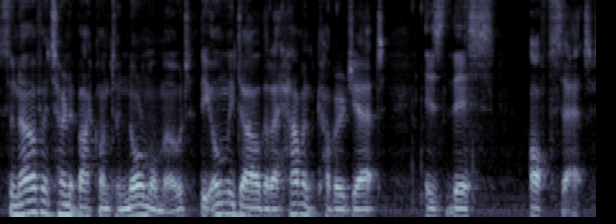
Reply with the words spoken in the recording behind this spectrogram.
So now if I turn it back onto normal mode, the only dial that I haven't covered yet is this offset.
